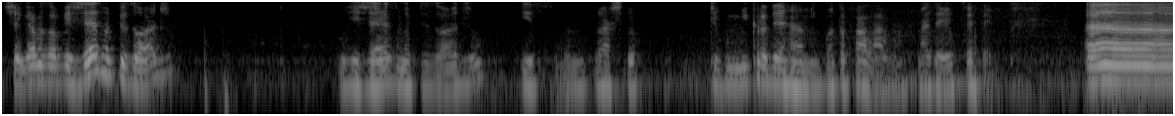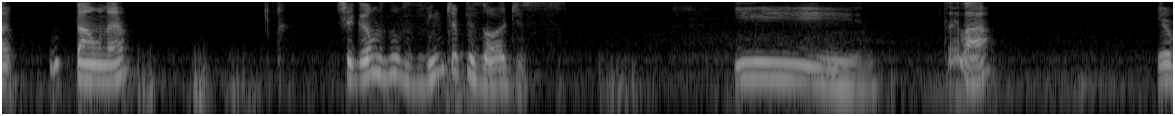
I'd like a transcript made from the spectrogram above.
Chegamos ao vigésimo episódio. Vigésimo episódio. Isso, eu, acho que eu tive um micro derrame enquanto eu falava, mas aí eu acertei. Uh, então, né? Chegamos nos 20 episódios. E. Sei lá eu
